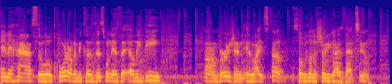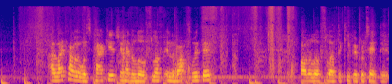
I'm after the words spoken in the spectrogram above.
and it has the little cord on it because this one is the LED um, version it lights up so we're going to show you guys that too I like how it was packaged. It had a little fluff in the box with it. All the little fluff to keep it protected.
